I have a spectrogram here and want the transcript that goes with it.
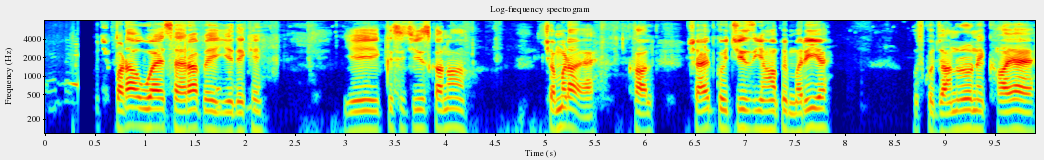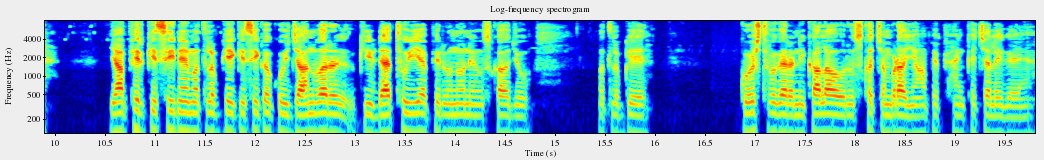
कुछ पड़ा हुआ है सहरा पे, ये देखें, ये किसी चीज़ का ना चमड़ा है। खाल। शायद कोई चीज़ यहाँ पे मरी है, उसको जानवरों ने खाया है, या फिर किसी ने मतलब कि किसी का कोई जानवर की डेथ हुई है, फिर उन्होंने उसका जो मतलब कि गोश्त वगैरह निकाला और उसका चमड़ा यहाँ पे फेंक के चले गए हैं।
